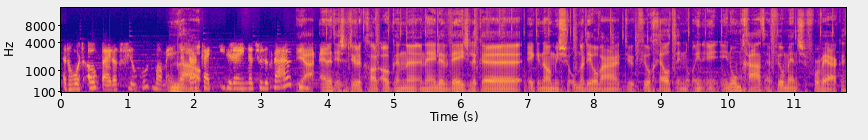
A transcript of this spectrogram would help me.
het hoort ook bij dat feel good moment. Nou. En daar kijkt iedereen natuurlijk naar uit. ja, en het is natuurlijk gewoon ook een, eh, een hele wezenlijke economische onderdeel waar natuurlijk veel geld in, in, in- omgaat en veel mensen voor werken.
